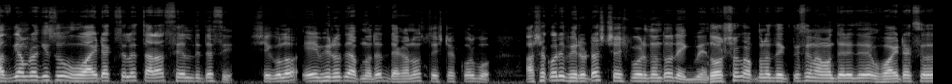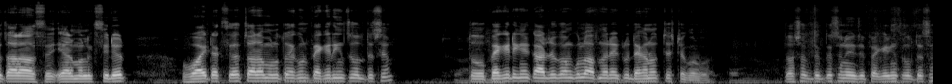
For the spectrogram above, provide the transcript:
আজকে আমরা কিছু হোয়াইট অ্যাক্সেলের চারা সেল দিতেছি। সেগুলো এই ভিডিওতে আপনাদের দেখানোর চেষ্টা করব। আশা করি ভিডিওটা শেষ পর্যন্ত দেখবেন। দর্শক, আপনারা দেখতেছেন আমাদের এই যে হোয়াইট অ্যাক্সেলের চারা আছে এয়ার মালিক সিডের হোয়াইট অ্যাক্সেলের চারা মূলত এখন প্যাকেটিং চলতেছে। তো প্যাকেটিংয়ের কার্যক্রমগুলো আপনারা একটু দেখানোর চেষ্টা করব। দর্শক, দেখতেছেন এই যে প্যাকেটিং চলতেছে।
